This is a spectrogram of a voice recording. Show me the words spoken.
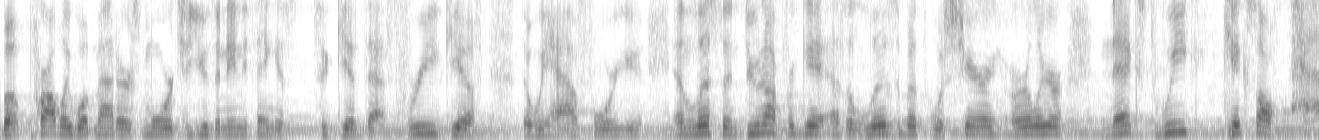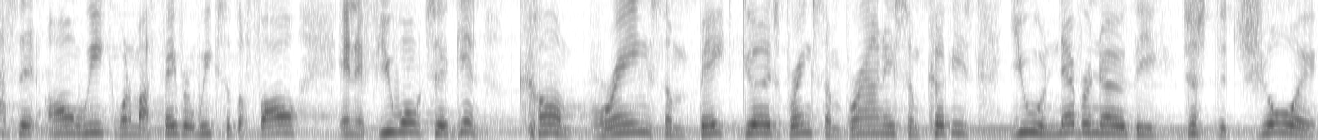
But probably what matters more to you than anything is to give that free gift that we have for you. And listen, do not forget, as Elizabeth was sharing earlier, next week kicks off Pass It On Week, one of my favorite weeks of the fall. And if you want to, again, come bring some baked goods bring some brownies some cookies. You will never know the just the joy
